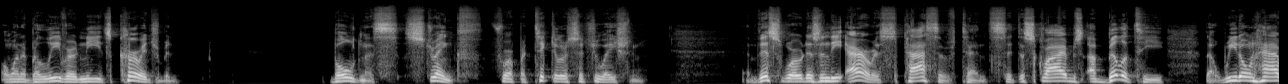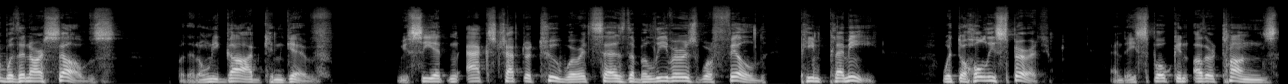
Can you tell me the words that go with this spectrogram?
or when a believer needs encouragement. boldness, strength for a particular situation. And this word is in the aorist passive tense. It describes ability that we don't have within ourselves, but that only God can give. We see it in Acts chapter 2, where it says the believers were filled, pimplemi, with the Holy Spirit, and they spoke in other tongues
